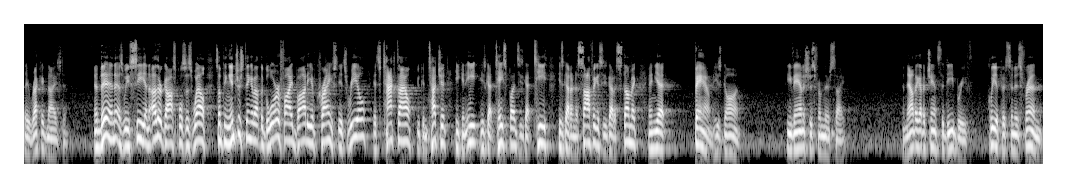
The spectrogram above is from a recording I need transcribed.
They recognized him. And then, as we see in other gospels as well, something interesting about the glorified body of Christ. It's real, it's tactile, you can touch it, he can eat, he's got taste buds, he's got teeth, he's got an esophagus, he's got a stomach, and yet, bam, he's gone. He vanishes from their sight. And now they got a chance to debrief. Cleopas and his friend,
